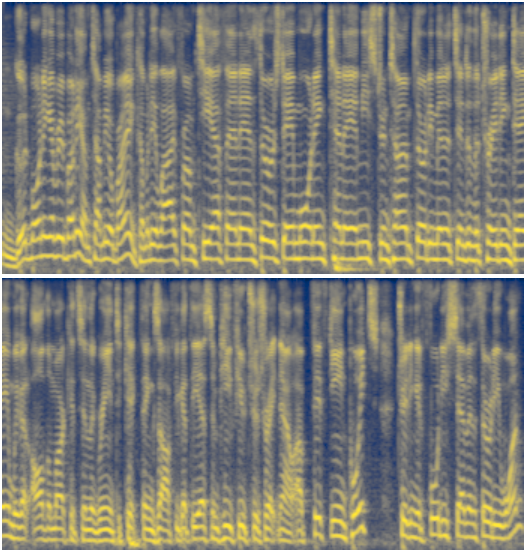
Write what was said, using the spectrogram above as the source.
Good morning, everybody. I'm Tommy O'Brien, coming to you live from TFNN Thursday morning, 10 a.m. Eastern Time, 30 minutes into the trading day, and we got all the markets in the green to kick things off. You got the S&P futures right now up 15 points, trading at 47.31.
